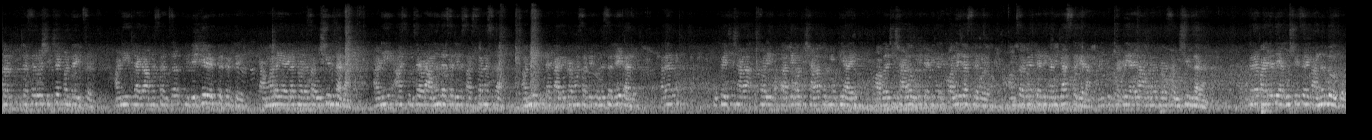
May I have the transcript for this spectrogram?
तर तुमच्या सर्व शिक्षक मंडळीचं आणि इथल्या ग्रामस्थांचं मी देखील व्यक्त करते की आम्हाला यायला थोडासा उशीर झाला आणि आज तुमचा एवढा आनंदाचा दिवस असताना सुद्धा आम्ही त्या कार्यक्रमासाठी थोडंसं लेट आलो. कारण मुखेची शाळा सॉरी कातेगावची शाळा पण मोठी आहे. बाबाची शाळा होती त्या ठिकाणी कॉलेज असल्यामुळे आमचा वेळ त्या ठिकाणी जास्त गेला आणि तुमच्याकडे यायला आम्हाला थोडासा उशीर झाला. खरं पाहिलं तर या गोष्टीचा एक आनंद होतो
